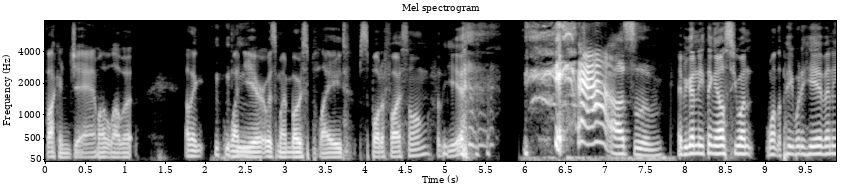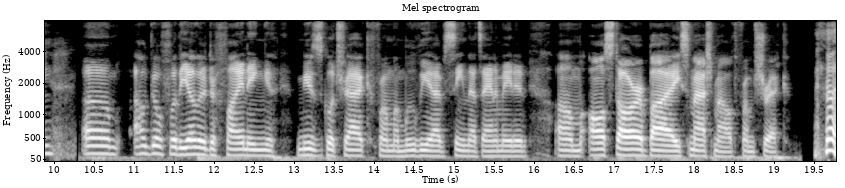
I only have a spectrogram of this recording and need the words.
fucking jam. I love it. I think one year it was my most played Spotify song for the year. awesome. Have you got anything else you want want the people to hear, Vinny? Um, I'll go for the other defining musical track from a movie I've seen that's animated. Um, All Star by Smash Mouth from Shrek.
